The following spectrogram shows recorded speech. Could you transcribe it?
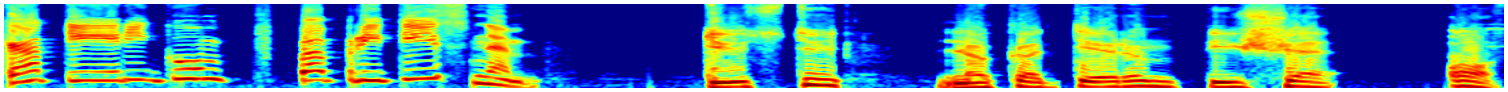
Kateri gumb pa pritisnem? Tisti, na katerem piše OF.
